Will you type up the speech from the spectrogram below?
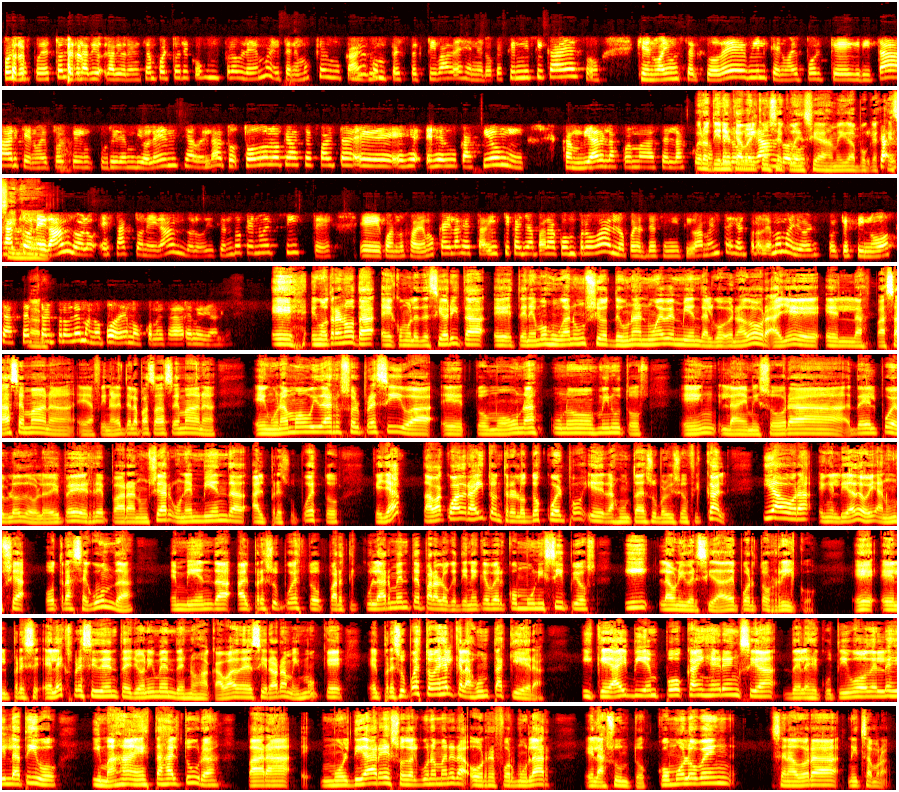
Por supuesto, la, la, violencia en Puerto Rico es un problema y tenemos que educar con perspectiva de género. ¿Qué significa eso? Que no hay un sexo débil, que no hay por qué gritar, que no hay por qué incurrir en violencia, ¿verdad? todo lo que hace falta es, educación y cambiar la forma de hacer las cosas. Pero tiene que haber consecuencias, amiga, porque es que exacto, si no... negándolo, exacto, negándolo, diciendo que no existe, eh, cuando sabemos que hay las estadísticas ya para comprobarlo, pues definitivamente es el problema mayor, porque si no se acepta el problema no podemos comenzar a remediarlo. Eh, en otra nota, eh, como les decía ahorita, eh, tenemos un anuncio de una nueva enmienda al gobernador. Ayer, en la pasada semana, a finales de la pasada semana, en una movida sorpresiva, tomó unos minutos en la emisora del pueblo, WIPR, para anunciar una enmienda al presupuesto que ya estaba cuadradito entre los dos cuerpos y de la Junta de Supervisión Fiscal. Y ahora, en el día de hoy, anuncia otra segunda enmienda al presupuesto, particularmente para lo que tiene que ver con municipios y la Universidad de Puerto Rico. Eh, el, el expresidente Johnny Méndez nos acaba de decir ahora mismo que el presupuesto es el que la Junta quiera y que hay bien poca injerencia del Ejecutivo o del Legislativo y más a estas alturas para eh, moldear eso de alguna manera o reformular el asunto. ¿Cómo lo ven, senadora Nitza Morán?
